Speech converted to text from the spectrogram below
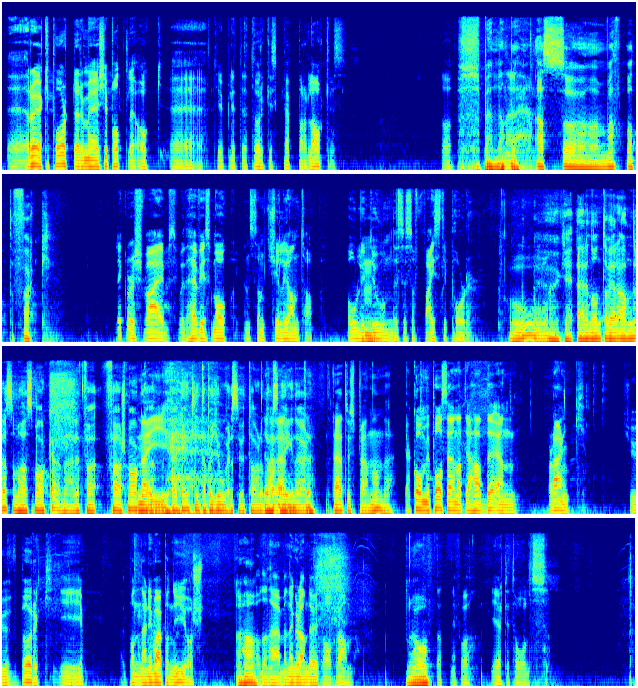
eh, rökporter med chipotle och eh, typ lite turkisk pepparlakrits. Spännande. Alltså, what, what the fuck? licorice vibes with heavy smoke and some chili on top. Holy doom, this is a feisty porter. Oh. Okej, Är det någon av er andra som har smakat den här? För, försmakat? Nej. Jag kan inte lita på Joels uttalande. Jag har inte. nörd. Det lät ju spännande. Jag kom ju på sen att jag hade en blank tjuvburk i, på, när ni var här på nyårs Aha. av den här, men den glömde jag ju ta fram. Ja. Så att ni får ge er till tåls.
